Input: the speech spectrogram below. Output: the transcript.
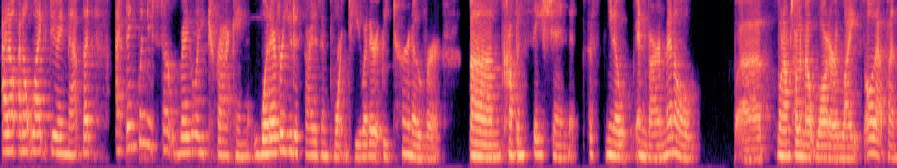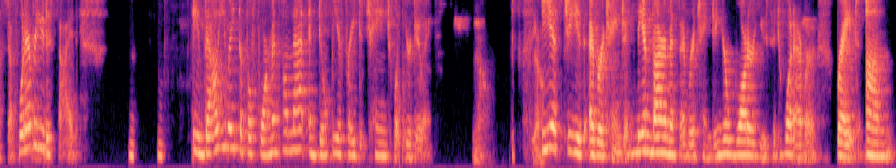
I don't I don't like doing that, but I think when you start regularly tracking whatever you decide is important to you, whether it be turnover, um, compensation, you know, environmental, uh, when I'm talking about water, lights, all that fun stuff, whatever you decide, evaluate the performance on that and don't be afraid to change what you're doing. Yeah. Yeah. ESG is ever changing. The environment's ever changing. Your water usage, whatever, right? Um,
